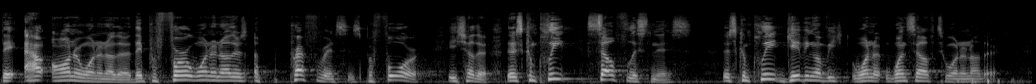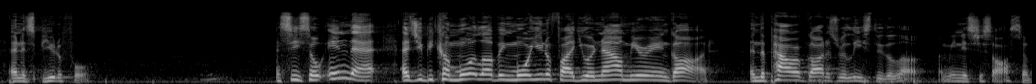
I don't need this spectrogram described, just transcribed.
They out honor one another, they prefer one another's uh, preferences before each other. There's complete selflessness, there's complete giving of each, one, oneself to one another and it's beautiful. And see, so in that, as you become more loving, more unified, you are now mirroring God. And the power of God is released through the love. I mean, it's just awesome.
